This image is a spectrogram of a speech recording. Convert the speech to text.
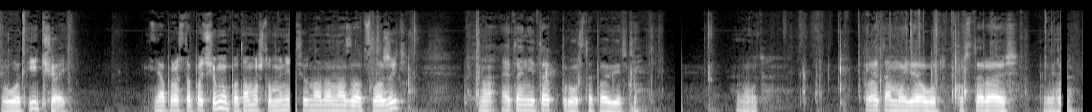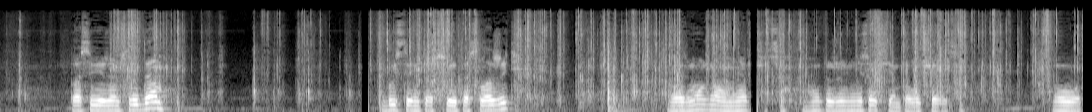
вот и чай. Я просто почему? Потому что мне все надо назад сложить. Но это не так просто, поверьте. Вот. Поэтому я вот постараюсь по свежим следам быстренько все это сложить. Возможно, у меня получится. Вот уже не совсем получается. Вот.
